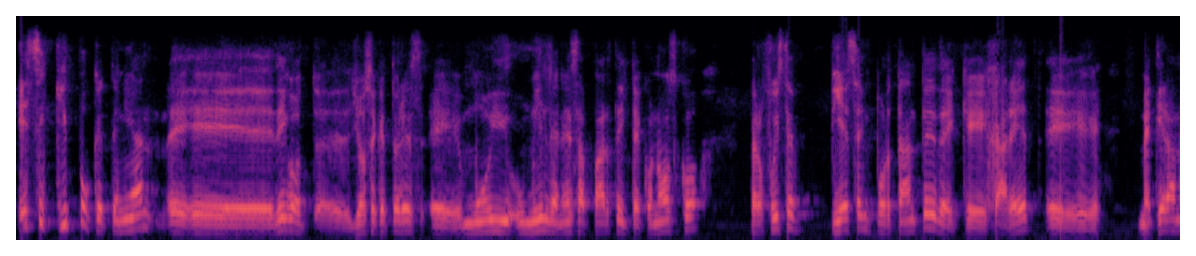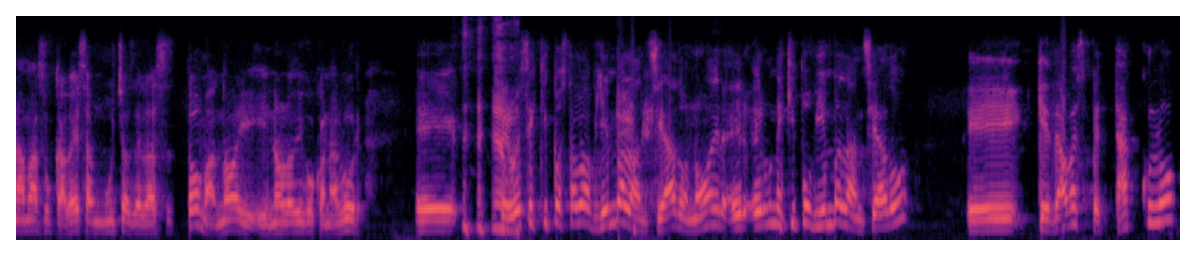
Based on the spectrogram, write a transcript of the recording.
ese equipo que tenían, eh, digo, yo sé que tú eres muy humilde en esa parte y te conozco, pero fuiste pieza importante de que Jared metiera nada más su cabeza en muchas de las tomas, ¿no? Y, y no lo digo con albur. Eh, pero ese equipo estaba bien balanceado, ¿no? Era, era- era un equipo bien balanceado eh, que daba espectáculo,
